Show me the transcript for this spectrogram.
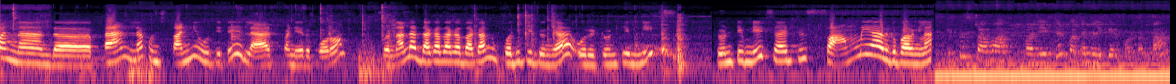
பண்ண அந்த பேனில் கொஞ்சம் தண்ணி ஊற்றிட்டு இதில் ஆட் பண்ணிட போகிறோம் ஸோ நல்லா தக தக தகன்னு கொதிக்கிட்டுங்க. ஒரு டுவெண்ட்டி மினிட்ஸ் டுவெண்ட்டி மினிட்ஸ் ஆயிடுச்சு. செம்மையாக இருக்குது பாருங்களேன். ஸ்டவ் ஆஃப் பண்ணிட்டு கொத்தமல்லி கீரை போட்டுடலாம்.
